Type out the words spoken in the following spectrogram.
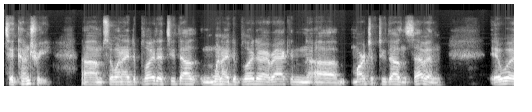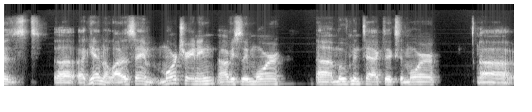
to country. Um, so when I deployed to 2000, when I deployed to Iraq in uh, March of 2007, it was uh, again a lot of the same. More training, obviously more uh, movement tactics and more. Uh,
